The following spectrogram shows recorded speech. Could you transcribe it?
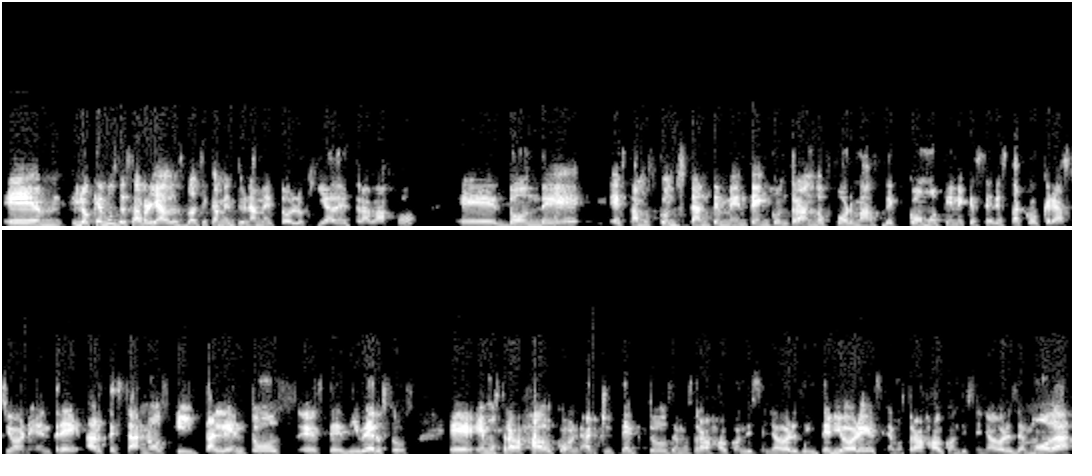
Em, lo que hemos desarrollado es básicamente una metodología de trabajo eh, donde estamos constantemente encontrando formas de cómo tiene que ser esta co-creación entre artesanos y talentos este, diversos. Eh, hemos trabajado con arquitectos, hemos trabajado con diseñadores de interiores, hemos trabajado con diseñadores de moda,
